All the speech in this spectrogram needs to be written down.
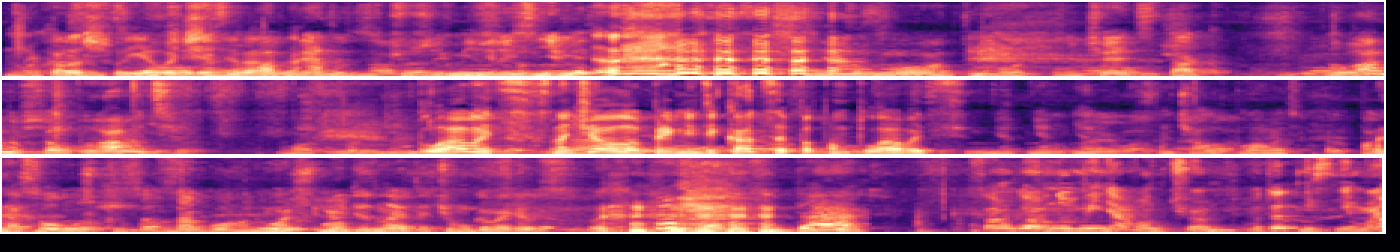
Ну, хорошо, я очень интересно рада. подглядывать за чужими жизнями. Вот, вот, получается так. Ну ладно, все, плавать. Плавать. Сначала премедикация, потом плавать. Нет, нет, нет, сначала плавать. Пока солнышко за гору не ушло. люди знают, о чем говорят. Да. Самое главное, у меня вон что, вот это не снимать.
